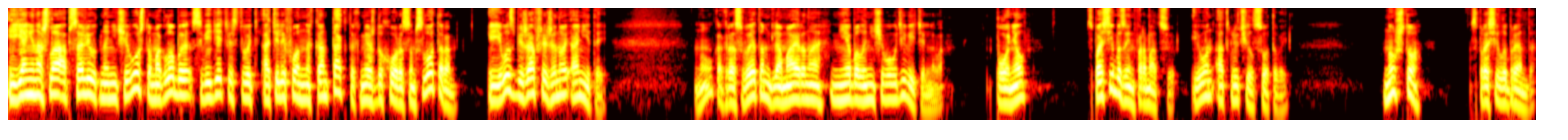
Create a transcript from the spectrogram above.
И я не нашла абсолютно ничего, что могло бы свидетельствовать о телефонных контактах между Хорасом Слоттером и его сбежавшей женой Анитой. Ну, как раз в этом для Майрона не было ничего удивительного. Понял. Спасибо за информацию. И он отключил сотовый. Ну что? спросила Бренда.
